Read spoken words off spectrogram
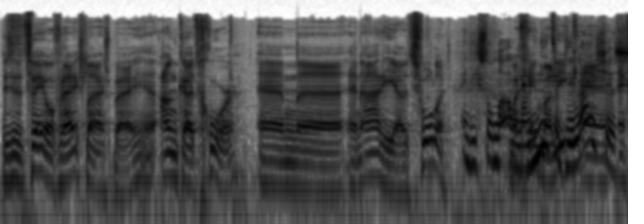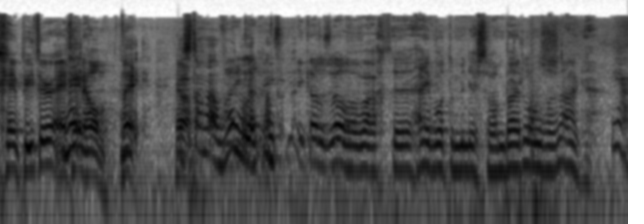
Er zitten twee overijslaars bij: Anke uit Goor en, en Arie uit Zwolle. En die stonden allemaal niet op die en- lijstjes. En, geen Pieter en Nee, geen Han. Nee. nee. Dat is toch wel wonderlijk. ik, Want had, ik, ik had dus wel verwacht, eh, hij wordt de minister van Buitenlandse Zaken. ja,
